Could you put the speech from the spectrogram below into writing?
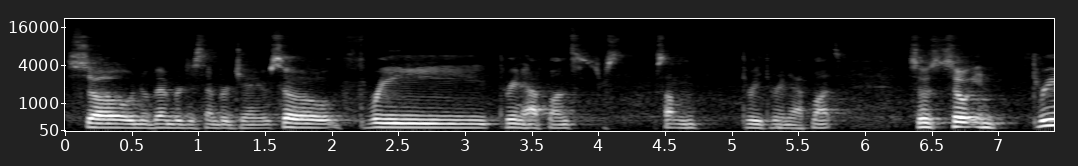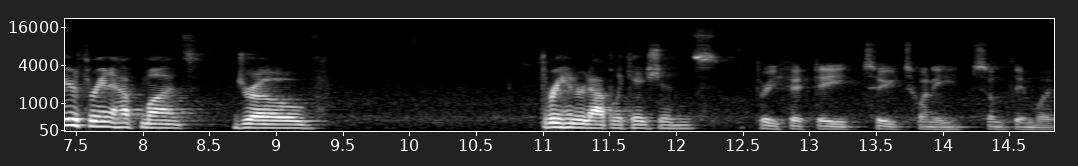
so November, December, January. So three, three and a half months, something, three, three and a half months. So, so in three or three and a half months, drove 300 applications. 350, 220 something were,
